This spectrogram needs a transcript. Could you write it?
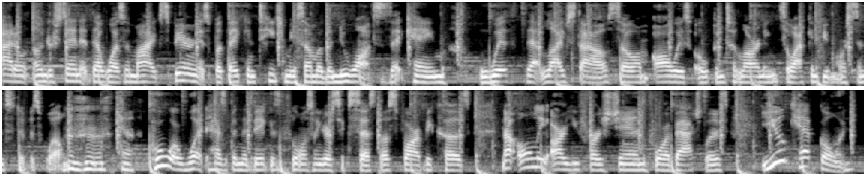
I don't understand it. That wasn't my experience, but they can teach me some of the nuances that came with that lifestyle. So I'm always open to learning so I can be more sensitive as well. Mm-hmm. Yeah. Who or what has been the biggest influence on your success thus far? Because not only are you first gen for a bachelor's, you kept going.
